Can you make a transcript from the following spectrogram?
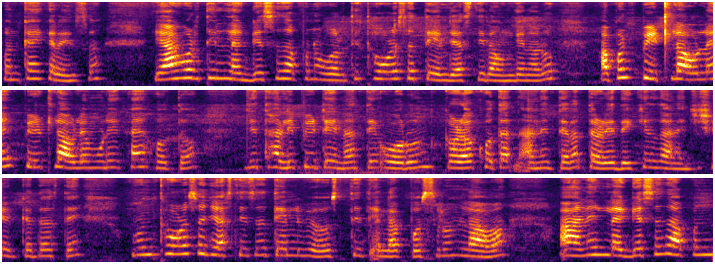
पण काय करायचं? यावरती लगेचच आपण वरती थोडंसं तेल जास्ती लावून घेणार आहोत. आपण पीठ लावलं आहे पीठ लावल्यामुळे काय होतं? जे थालीपीठ आहे ना ते वरून कडक होतात आणि त्याला तळे देखील जाण्याची शक्यता असते. म्हणून थोडंसं जास्तीचं तेल व्यवस्थित याला पसरून लावा आणि लगेचच आपण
